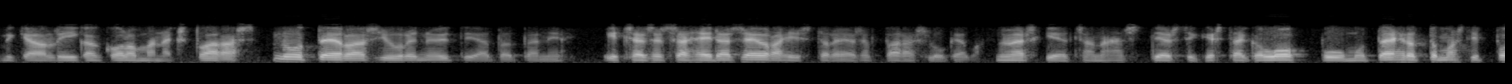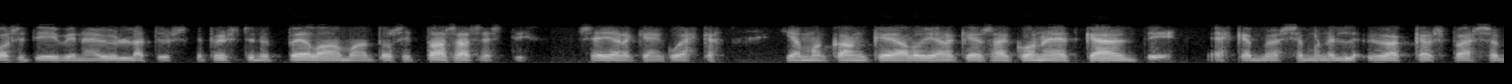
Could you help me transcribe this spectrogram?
mikä on liikan kolmanneksi paras. Nuutteeras juuri nyt ja tota, niin itse asiassa heidän seurahistoriansa paras lukema myöskin, että sanahan se tietysti kestääkö loppuun, mutta ehdottomasti positiivinen yllätys ja pystynyt pelaamaan tosi tasaisesti sen jälkeen, kun ehkä hieman kankea alun jälkeen sai koneet käyntiin. Ehkä myös semmoinen hyökkäyspäässä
